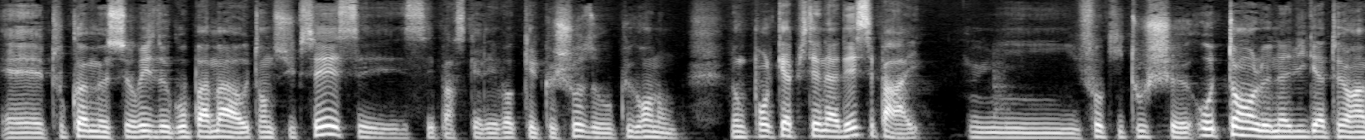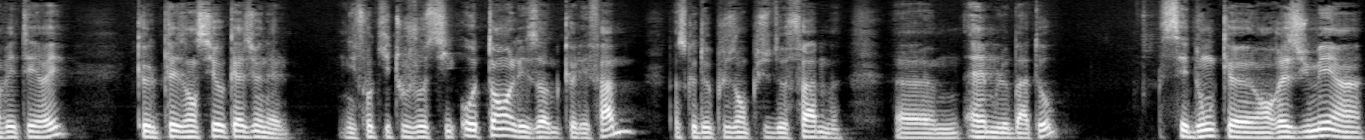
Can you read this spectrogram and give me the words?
Et tout comme Cerise de Groupama a autant de succès, c'est, c'est parce qu'elle évoque quelque chose au plus grand nombre. Donc pour le capitaine AD, c'est pareil. Il faut qu'il touche autant le navigateur invétéré que le plaisancier occasionnel. Il faut qu'il touche aussi autant les hommes que les femmes, parce que de plus en plus de femmes euh, aiment le bateau. C'est donc euh, en résumé un,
